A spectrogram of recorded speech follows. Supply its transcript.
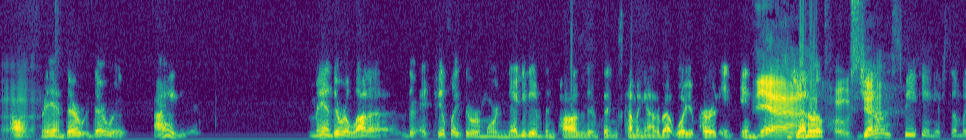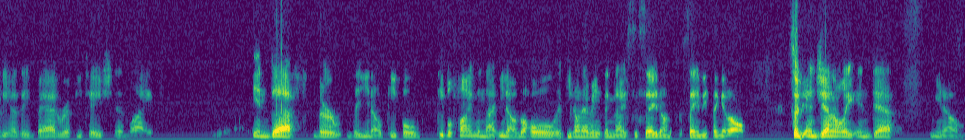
Uh, oh man, there there were I man there were a lot of there, it feels like there were more negative than positive things coming out about William Hurt in in death. yeah, general post, yeah. generally speaking, if somebody has a bad reputation in life, in death, they're the you know people people find the night you know the whole if you don't have anything nice to say, don't say anything at all. So and generally in death, you know,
